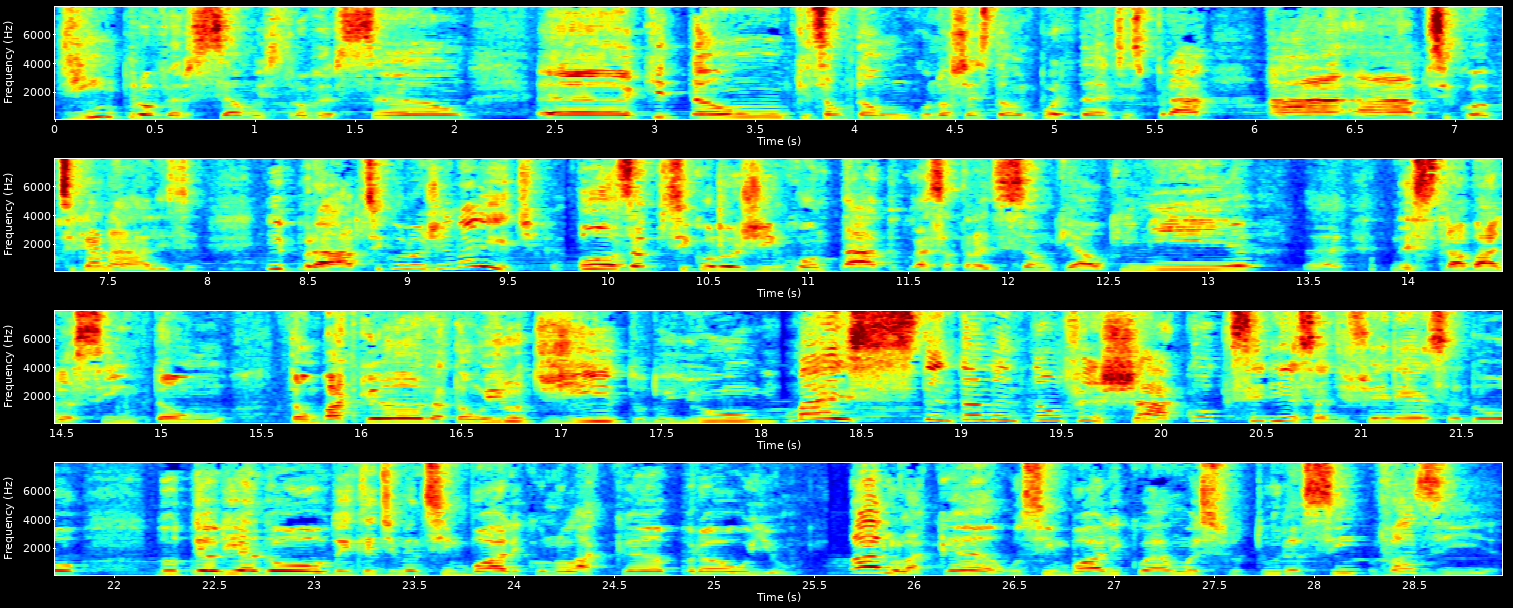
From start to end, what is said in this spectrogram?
de introversão, extroversão. uh, que, tão, que são tão, noções tão importantes para a, psico, psicanálise e para a psicologia analítica. Pôs a psicologia em contato com essa tradição que é a alquimia, né? nesse trabalho assim tão, tão bacana, tão erudito do Jung, mas tentando então fechar qual que seria essa diferença do, do teoria do, do entendimento simbólico no Lacan para o Jung. Para o Lacan, o simbólico é uma estrutura assim vazia,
